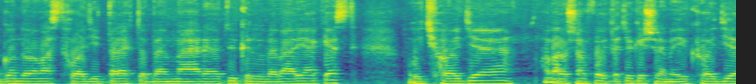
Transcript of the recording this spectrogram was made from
gondolom azt, hogy itt a legtöbben már tűkörülve várják ezt. Úgyhogy hamarosan folytatjuk, és reméljük, hogy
